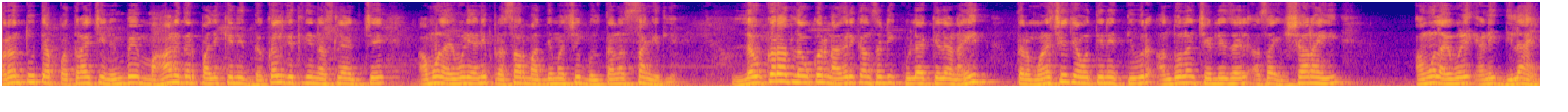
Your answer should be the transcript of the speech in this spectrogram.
परंतु त्या पत्राची मुंबई महानगरपालिकेने दखल घेतली नसल्याचे अमोल ऐवळे यांनी प्रसारमाध्यमांशी बोलताना सांगितले. लवकरात लवकर नागरिकांसाठी खुल्या केल्या नाहीत तर मनसेच्या वतीने तीव्र आंदोलन छेडले जाईल असा इशाराही अमोल ऐवळे यांनी दिला आहे.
